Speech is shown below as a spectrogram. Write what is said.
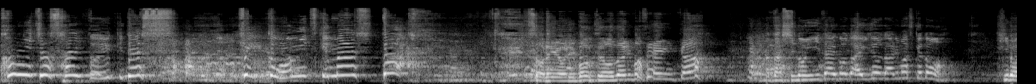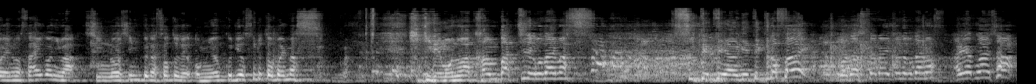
こんにちは斉藤由貴です。結婚は見つけました。それより僕踊りませんか？私の言いたいことは以上でありますけど披露宴の最後には新郎新婦が外でお見送りをすると思います。引き出物は缶バッジでございます。捨ててあげてください。私からは以上でございます。ありがとうございました。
